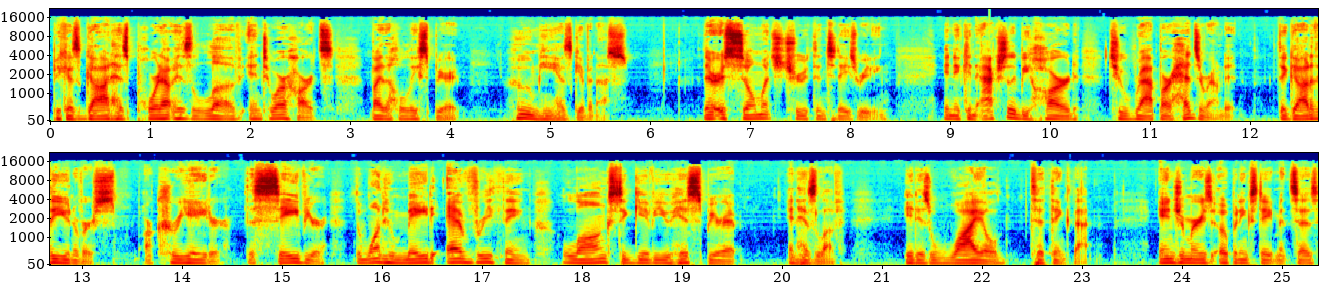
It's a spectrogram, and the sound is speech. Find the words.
because God has poured out his love into our hearts by the Holy Spirit, whom he has given us. There is so much truth in today's reading, and it can actually be hard to wrap our heads around it. The God of the universe, our creator, the Savior, the one who made everything, longs to give you his spirit and his love. It is wild to think that. Andrew Murray's opening statement says,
